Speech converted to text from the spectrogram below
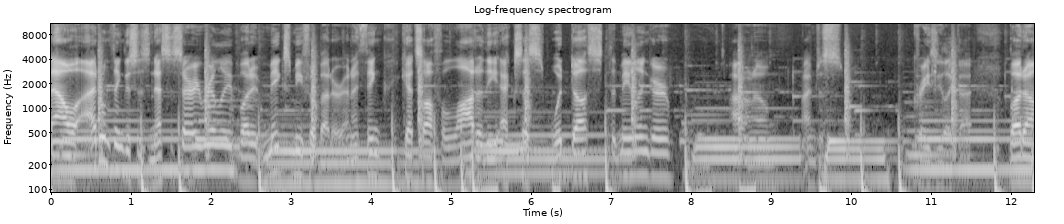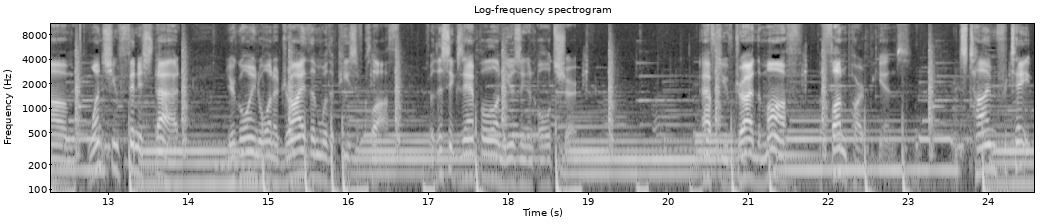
Now, I don't think this is necessary really, but it makes me feel better, and I think gets off a lot of the excess wood dust that may linger. I don't know. I'm just crazy like that. But um, once you finish that, you're going to want to dry them with a piece of cloth. For this example, I'm using an old shirt. After you've dried them off, the fun part begins. It's time for tape.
